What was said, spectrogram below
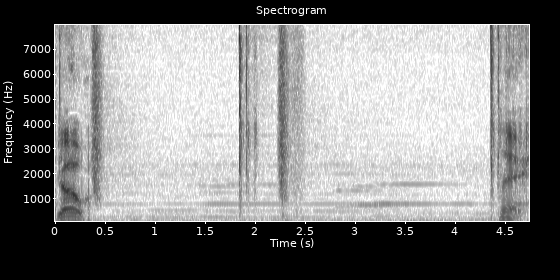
Yo. Hey.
